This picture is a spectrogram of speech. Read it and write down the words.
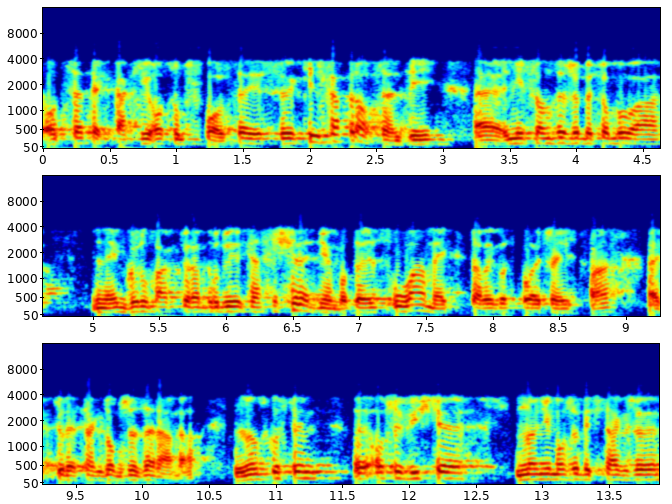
odsetek takich osób w Polsce jest kilka procent i nie sądzę, żeby to była grupa, która buduje klasę średnią, bo to jest ułamek całego społeczeństwa, które tak dobrze zarabia. W związku z tym oczywiście no nie może być tak, że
